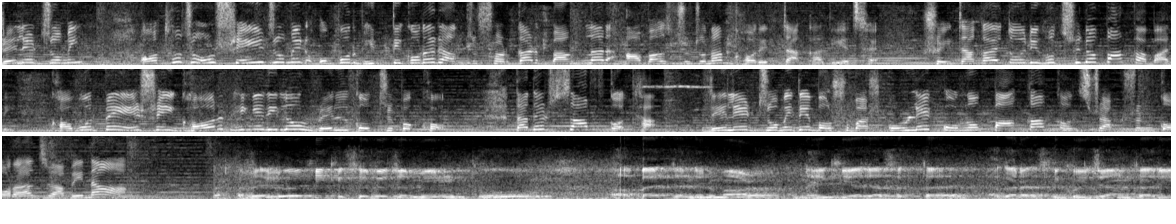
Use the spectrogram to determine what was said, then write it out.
রেলের জমি অথচ সেই জমির ওপর ভিত্তি করে রাজ্য সরকার বাংলার আবাস যোজনার ঘরের টাকা দিয়েছে সেই টাকায় তৈরি হচ্ছিল পাকা বাড়ি খবর পেয়ে সেই ঘর ভেঙে দিল রেল কর্তৃপক্ষ তাদের সাফ কথা রেলের জমিতে বসবাস করলে কোনো পাকা কনস্ট্রাকশন করা যাবে না रेलवे की किसी भी ज़मीन को अवैध निर्माण नहीं किया जा सकता है अगर ऐसी कोई जानकारी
